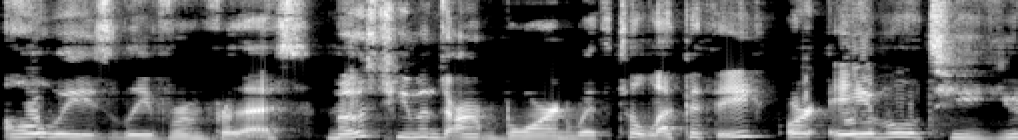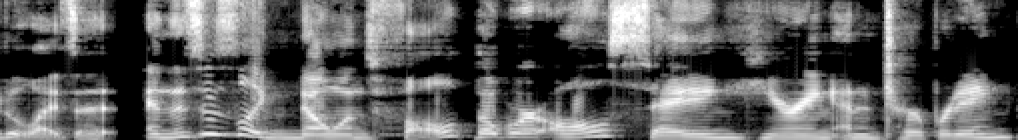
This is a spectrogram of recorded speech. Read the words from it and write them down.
always leave room for this. Most humans aren't born with telepathy or able to utilize it. And this is like no one's fault, but we're all saying, hearing, and interpreting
